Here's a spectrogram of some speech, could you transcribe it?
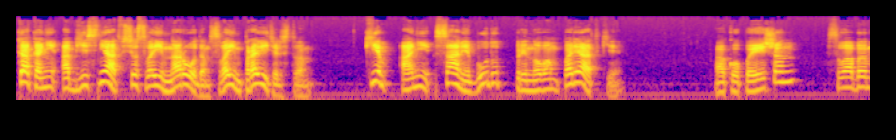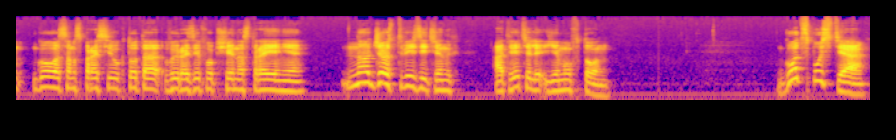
Как они объяснят все своим народам, своим правительствам? Кем они сами будут при новом порядке? Occupation – Слабым голосом спросил кто-то, выразив общее настроение. «No just visiting», — ответили ему в тон. Год спустя.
